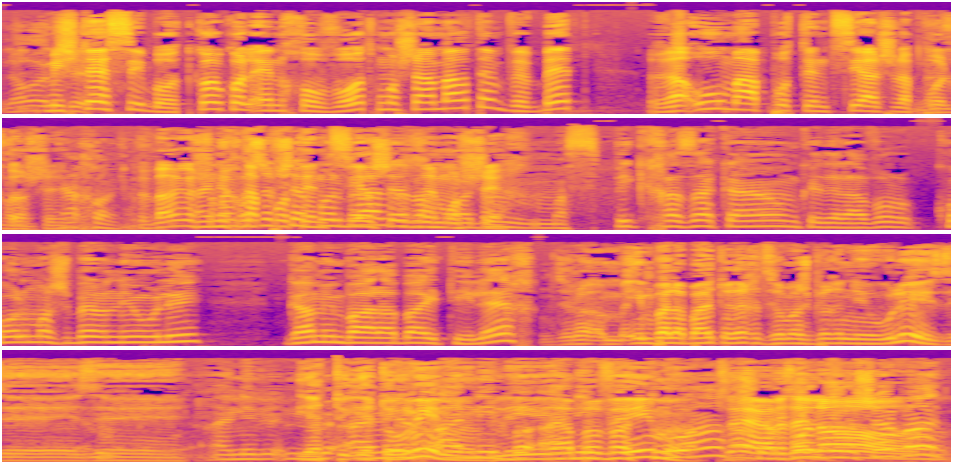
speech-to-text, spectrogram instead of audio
לא רק ש- משתי סיבות. קודם כל אין חובות, כמו שאמרתם, וב' ראו מה הפוטנציאל של הפועל באר שבע. נכון. וברגע אני שרואים את חושב שהפועל באר הפוטנציאל, שבע זה מושך. מועדון מספיק חזק היום כדי לעבור כל משבר ניהולי, גם אם בעל הבית ילך. זה לא- אם בעל הבית הולכת זה לא משבר ניהולי, זה... זה... אני, ית- אני- יתומים, אני, בלי אני אבא ואמא. בטוח בסדר, אבל זה שהפועל לא- באר שבע,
